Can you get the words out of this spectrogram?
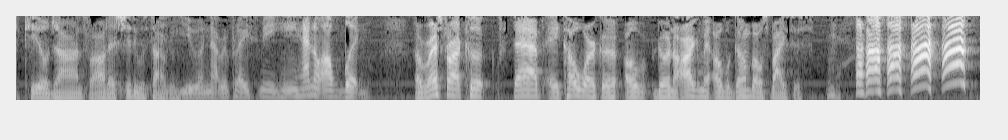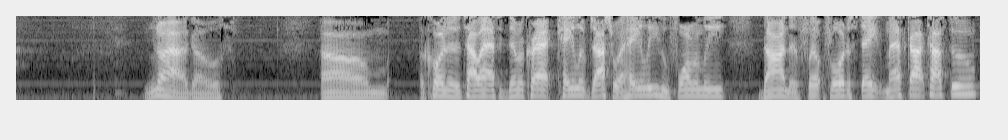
to kill John for all that shit he was talking. You will not replace me. He ain't had no off button. A restaurant cook stabbed a coworker over during an argument over gumbo spices. You know how it goes. Um, according to the Tallahassee Democrat, Caleb Joshua Haley, who formerly donned a F- Florida State mascot costume,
